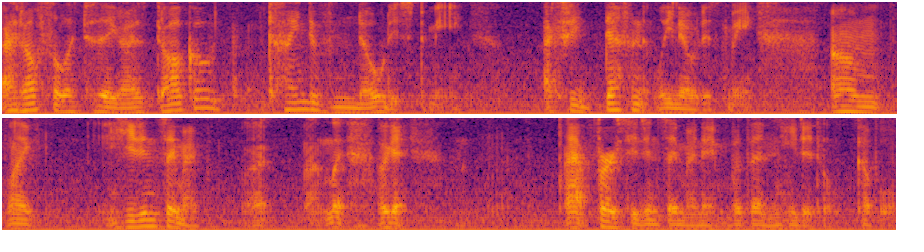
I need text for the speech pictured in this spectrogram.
I'd also like to say, guys, Dawko kind of noticed me. Actually, definitely noticed me. Um, like, he didn't say my, like, okay. At first, he didn't say my name, but then he did a couple,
